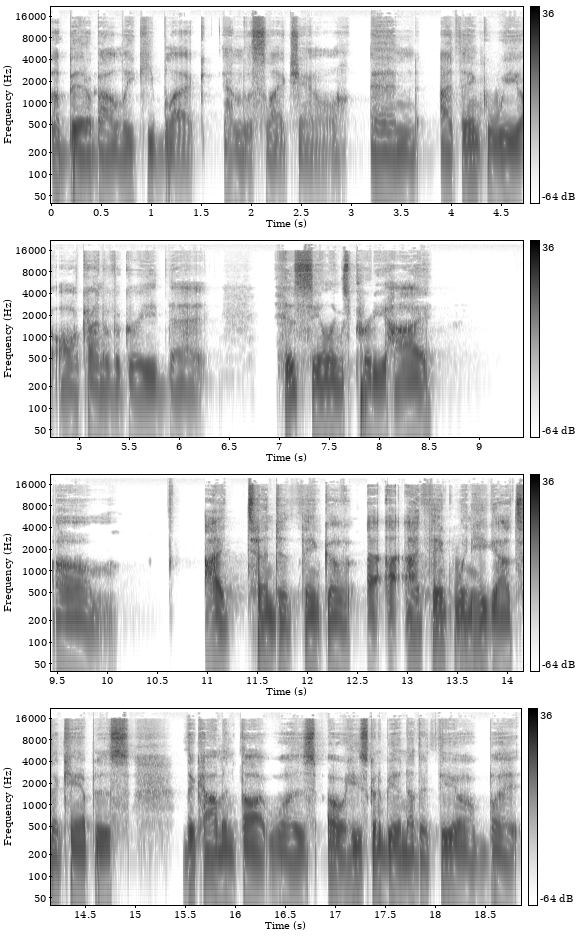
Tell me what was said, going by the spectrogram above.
a bit about Leaky Black in the Slack channel, and I think we all kind of agreed that his ceiling's pretty high. Um, I tend to think of, I, I think when he got to campus, the common thought was, oh, he's going to be another Theo. But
